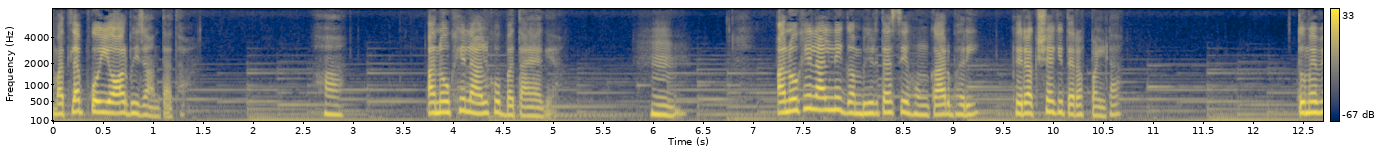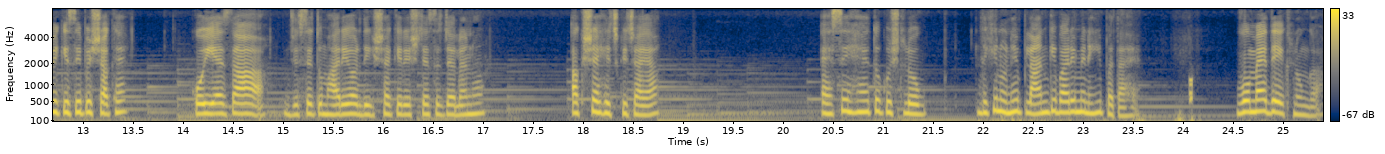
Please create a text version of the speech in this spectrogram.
मतलब कोई और भी जानता था। हाँ अनोखे लाल को बताया गया। हम्म अनोखे लाल ने गंभीरता से हुंकार भरी, फिर अक्षय की तरफ़ पलटा। तुम्हें भी किसी पे शक है? कोई ऐसा जिससे तुम्हारे और दीक्षा के रिश्ते से जलन हो? अक्षय हिचकिचाया, ऐसे हैं तो कुछ लोग, लेकिन उन्हें प्लान के बारे में नहीं पता है। वो मैं देख लूँगा।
